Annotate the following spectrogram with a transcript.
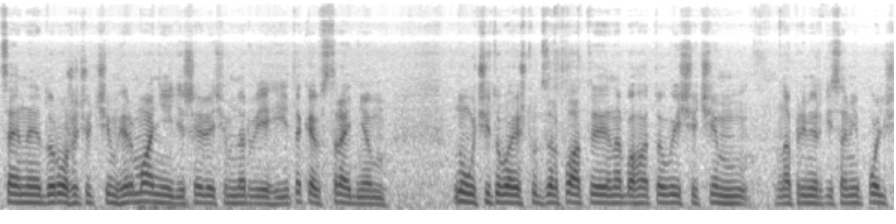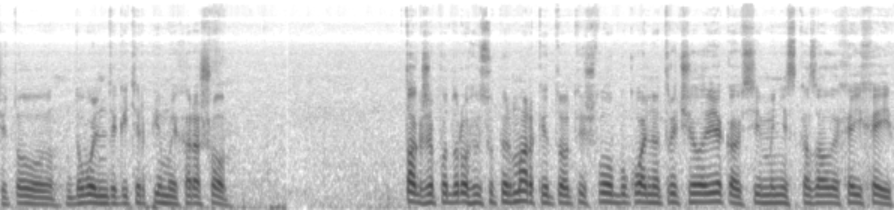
ціни дорожче, ніж в Германії, дешевле, ніж в Норвегії. І таке в середньому. Ну, учитывая, що тут зарплати набагато вищі, ніж, наприклад, ті самі Польщі, то доволі таки терпимо і хорошо. Також по дорозі в супермаркет от йшло буквально три чоловіка, всі мені сказали хей-хей.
